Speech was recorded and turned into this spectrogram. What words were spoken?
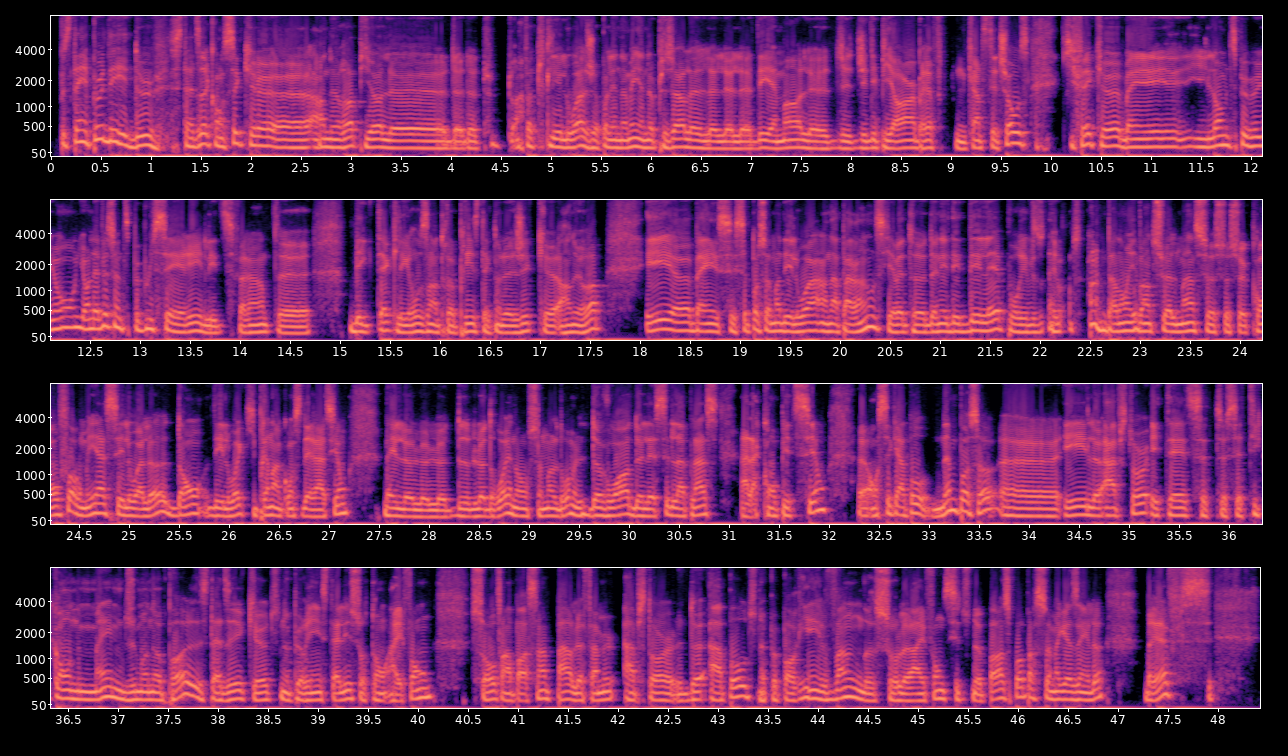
C'est un peu des deux. C'est-à-dire qu'on sait qu'en Europe, il y a le, de, de tout- en fait, toutes les lois, je ne vais pas les nommer, il y en a plusieurs, le, le- le- DMA, le GDPR, bref, une quantité de choses qui fait que ben ils l'ont un petit peu, ils ont, ils ont la vis un petit peu plus serré, les différentes euh, big tech, les grosses entreprises technologiques euh, en Europe. Et euh, ben c'est pas seulement des lois en apparence qui avaient te donné des délais pour pardon, éventuellement se, se, se conformer à ces lois-là, dont des lois qui prennent en considération ben, le, le, droit, non seulement le droit, mais le devoir de laisser de la place à la compétition. Euh, on sait qu'Apple n'aime pas ça euh, et le App Store était cette, cette icône même du monopole, c'est-à-dire que tu ne peux rien installer sur ton iPhone sauf en passant par le fameux App Store de Apple. Tu ne peux pas rien vendre sur le iPhone si tu ne passes pas par ce magasin-là. Bref,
